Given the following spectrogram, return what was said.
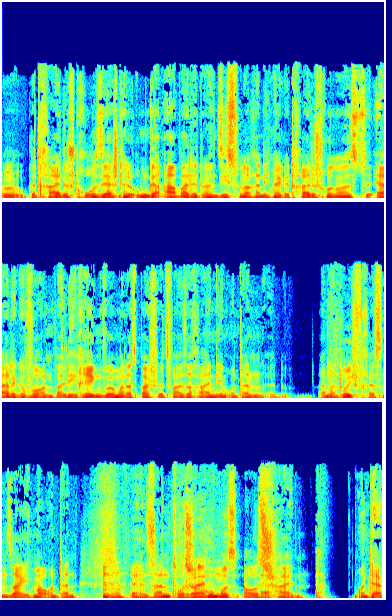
äh, Getreidestroh sehr schnell umgearbeitet und dann siehst du nachher nicht mehr Getreidestroh, sondern es ist zu Erde geworden, weil die Regenwürmer das beispielsweise reinnehmen und dann äh, einmal mhm. durchfressen, sage ich mal, und dann mhm. äh, Sand oder Humus ausscheiden. Ja. Ja. Und der,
